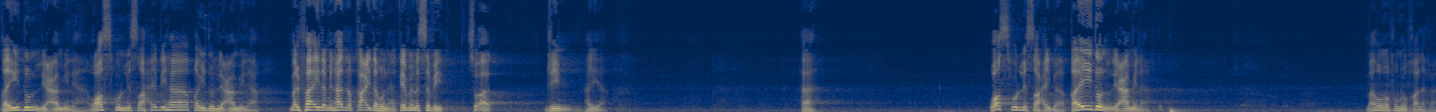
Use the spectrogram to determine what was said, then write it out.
قيد لعاملها. وصف لصاحبها قيد لعاملها. ما الفائدة من هذه القاعدة هنا؟ كيف نستفيد؟ سؤال. جيم هيا. ها. وصف لصاحبها قيد لعاملها. ما هو مفهوم المخالفة؟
